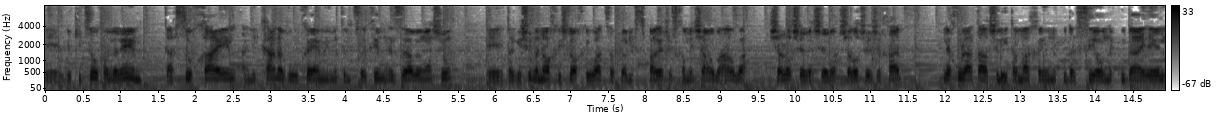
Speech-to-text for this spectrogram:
אה, בקיצור חברים, תעשו חיל, אני כאן עבורכם, אם אתם צריכים עזרה במשהו, אה, תרגישו בנוח לשלוח לי וואטסאפ במספר 0544-377-361, לכו לאתר שלי תמרחיון.co.il,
